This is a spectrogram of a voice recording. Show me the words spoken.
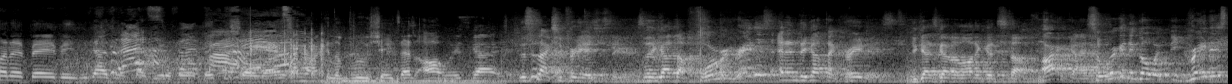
Killing it, baby. You guys are so That's- beautiful. Thank you so much. I'm rocking the blue shades as always, guys. This is actually pretty interesting. So they got the former greatest and then they got the greatest. You guys got a lot of good stuff. All right, guys. So we're gonna go with the greatest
